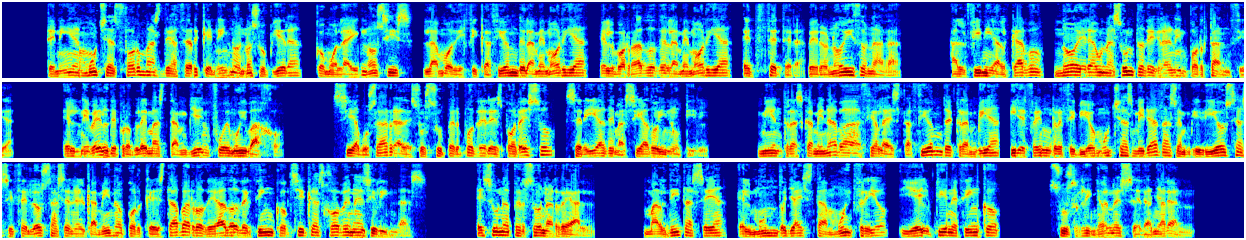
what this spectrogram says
Tenía muchas formas de hacer que Nino no supiera, como la hipnosis, la modificación de la memoria, el borrado de la memoria, etc. Pero no hizo nada. Al fin y al cabo, no era un asunto de gran importancia. El nivel de problemas también fue muy bajo. Si abusara de sus superpoderes por eso, sería demasiado inútil. Mientras caminaba hacia la estación de tranvía, Irefen recibió muchas miradas envidiosas y celosas en el camino porque estaba rodeado de cinco chicas jóvenes y lindas. Es una persona real. Maldita sea, el mundo ya está muy frío, y él tiene cinco. Sus riñones se dañarán.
